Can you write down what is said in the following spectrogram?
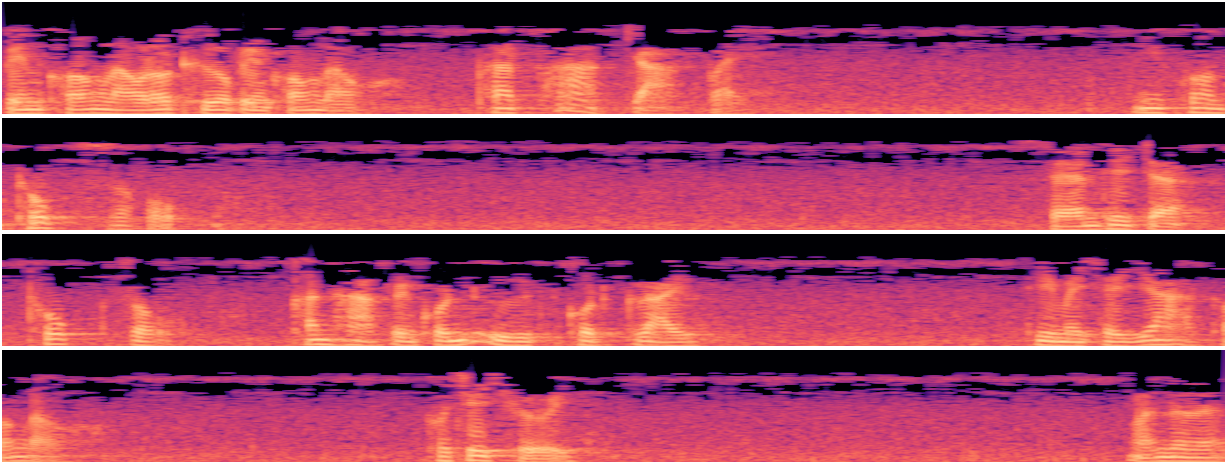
เป็นของเราแล้วเธอเป็นของเราพลาดพากจากไป มีความทุกข์สกแสนที่จะทุกโศกขันหากเป็นคนอื่นคนไกล ที่ไม่ใช่ญาติของเรา เขาเฉยเฉย มันนั่นแหละ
